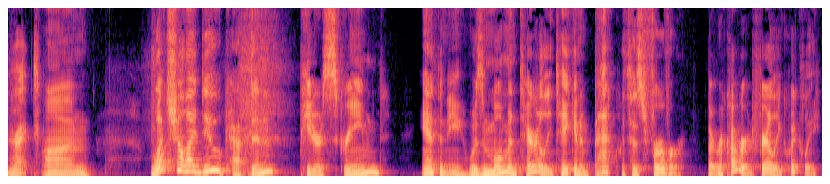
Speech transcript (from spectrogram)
right. Um, what shall I do, Captain? Peter screamed. Anthony was momentarily taken aback with his fervor, but recovered fairly quickly.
